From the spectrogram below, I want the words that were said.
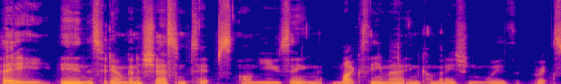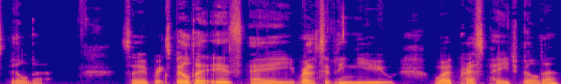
Hey, in this video I'm going to share some tips on using Microthemer in combination with Bricks Builder. So Bricks Builder is a relatively new WordPress page builder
